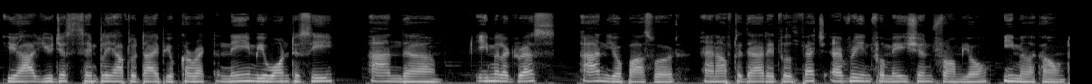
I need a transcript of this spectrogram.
You have you just simply have to type your correct name you want to see and the email address and your password and after that it will fetch every information from your email account.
